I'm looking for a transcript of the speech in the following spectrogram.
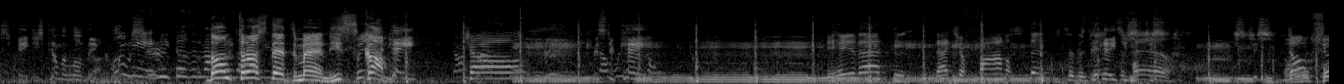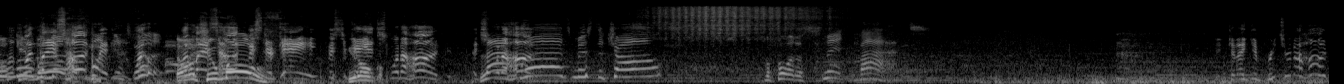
Mr. K, just come a little bit closer. He doesn't know Don't trust that man. He's Mr. scum. K. Mr. K. You hear that? That's your final steps to the K, gates of just- just- hell. Just Don't you one, move one last hug, one, Don't last you hug, move. Mr. K. Mr. You K, I don't- just want a hug. I just want a hug. Last words, Mr. Charles, before the snake bites. Can I give Richard a hug?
